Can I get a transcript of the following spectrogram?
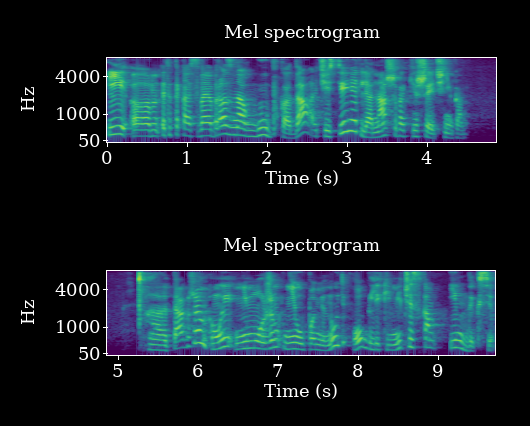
И э, это такая своеобразная губка, да, очистения для нашего кишечника. Э, также мы не можем не упомянуть о гликемическом индексе.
